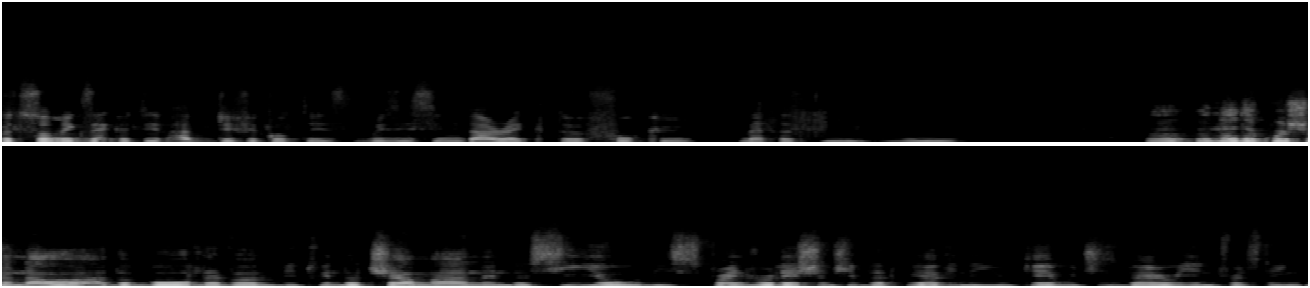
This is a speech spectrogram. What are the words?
But some executives have difficulties with this indirect uh, focus method. Mm-hmm. Uh, another question now at the board level between the chairman and the CEO, this strange relationship that we have in the UK, which is very interesting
